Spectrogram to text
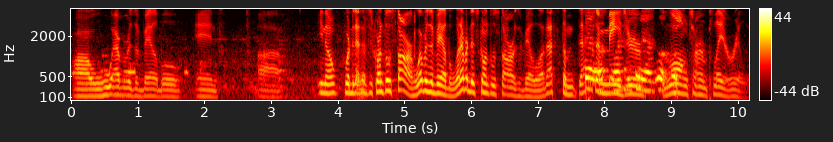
or whoever is available in. Uh, you know, for the, the disgruntled star, whoever's available, whatever disgruntled star is available. That's the that's Yeah, the major said, look, look. long term player, really.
